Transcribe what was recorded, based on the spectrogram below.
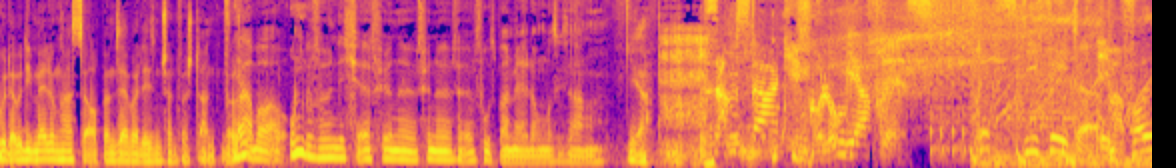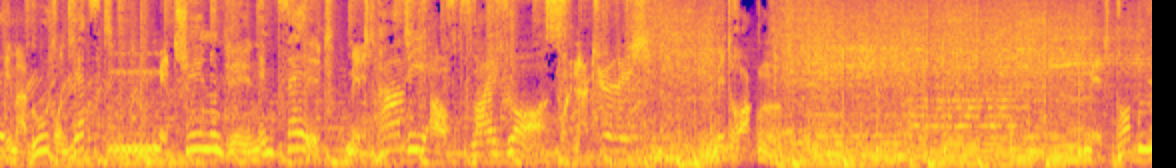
Gut, aber die Meldung hast du auch beim selberlesen schon verstanden, oder? Ja, aber ungewöhnlich äh, für eine, für eine äh, Fußballmeldung, muss ich sagen. Ja. Samstag in Columbia Fritz. Fritz, die Fete. Immer voll, immer gut. Und jetzt mit Chillen und Grillen im Zelt. Mit Party auf zwei Floors. Und natürlich mit Rocken. Mit Poppen.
